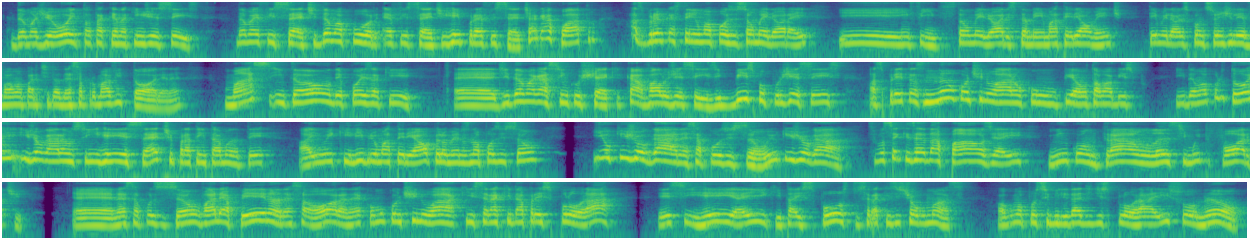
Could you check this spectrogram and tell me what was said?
dama G8 atacando aqui em G6, dama F7, dama por F7, rei por F7, H4, as brancas têm uma posição melhor aí. E, enfim, estão melhores também materialmente. Tem melhores condições de levar uma partida dessa para uma vitória, né? Mas, então, depois aqui é, de dama H5 cheque, cavalo G6 e bispo por G6, as pretas não continuaram com o peão toma bispo. E dama por torre e jogaram sim rei e7 para tentar manter aí o equilíbrio material, pelo menos na posição. E o que jogar nessa posição? E o que jogar? Se você quiser dar pause aí e encontrar um lance muito forte é, nessa posição, vale a pena nessa hora, né? Como continuar aqui? Será que dá para explorar esse rei aí que está exposto? Será que existe algumas, alguma possibilidade de explorar isso ou não?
